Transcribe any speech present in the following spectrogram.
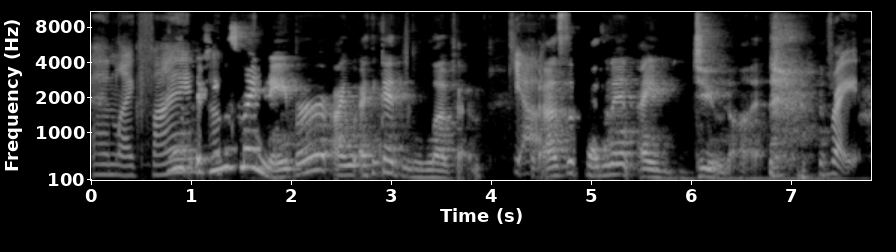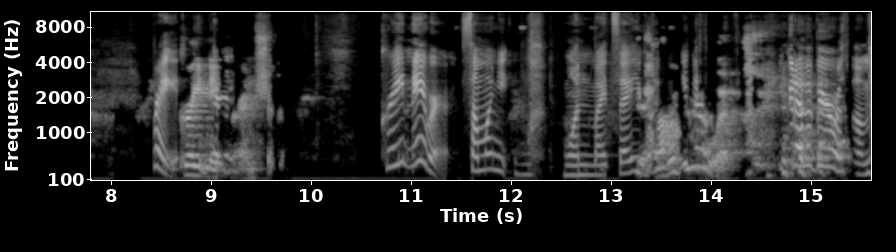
and like fine. If he was my neighbor, I I think I'd love him. Yeah. But as the president, I do not. right. Right. Great neighbor, I'm sure. Great neighbor. Someone you, one might say you, could, you, could, you could have a beer with them.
